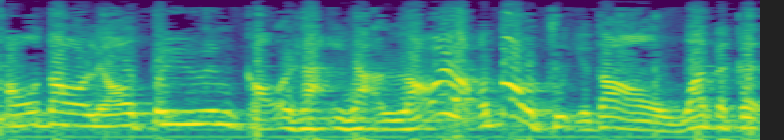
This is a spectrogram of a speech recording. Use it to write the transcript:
跑到了白云高山下，老妖道追到我的跟，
